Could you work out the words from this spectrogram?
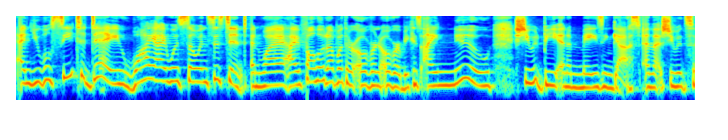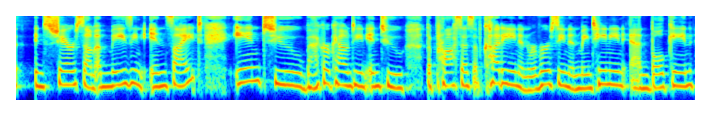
And you will see today why I was so insistent and why I followed up with her over and over because I knew she would be an amazing guest and that she would share some amazing insight into macro counting, into the process of cutting and reversing and maintaining and bulking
